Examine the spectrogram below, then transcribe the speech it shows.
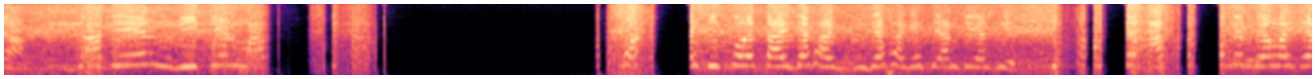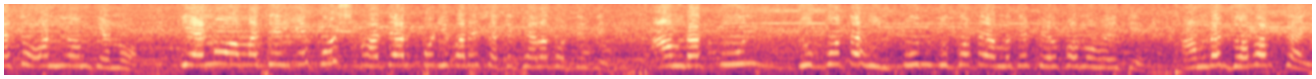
না, যাদের রিটেন মার্ক করে তাই দেখা দেখা গেছে বেলায় এত অনিয়ম কেন? কেন আমাদের একুশ হাজার পরিবারের সাথে খেলা করতেছে? আমরা কোন যোগ্যতাহীন, কোন যোগ্যতায় আমাদের ফেল করানো হয়েছে? আমরা জবাব চাই।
